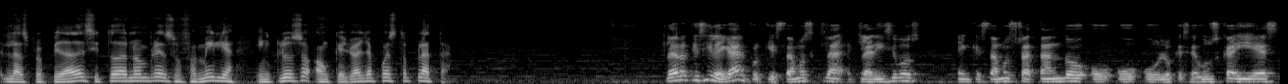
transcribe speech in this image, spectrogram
las propiedades y todo a nombre de su familia, incluso aunque yo haya puesto plata? Claro que es ilegal, porque estamos clarísimos en que estamos tratando o, lo que se busca ahí es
